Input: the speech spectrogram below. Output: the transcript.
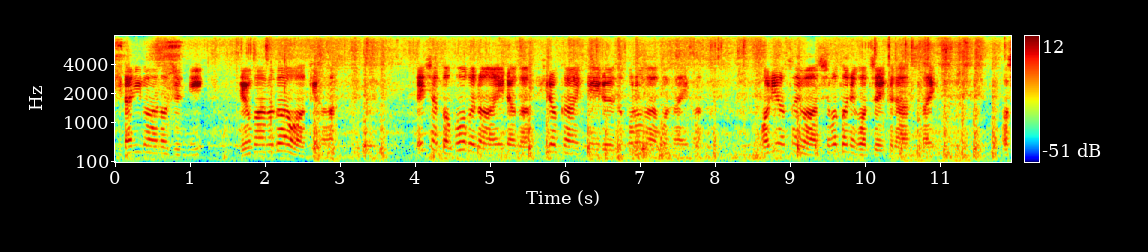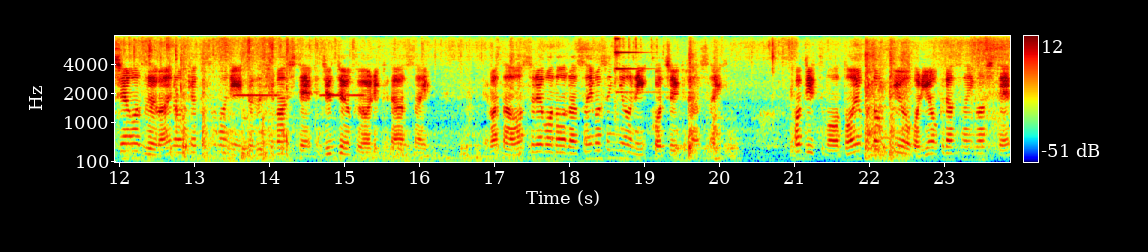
左側の順に両側のドアを開けます。電車とホームの間が広く空いているところがございます。降りの際は足元にご注意ください。押し合わず前のお客様に続きまして順序よくお降りください。またお忘れ物をなさいませんようにご注意ください。本日も東横特急をご利用くださいまして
